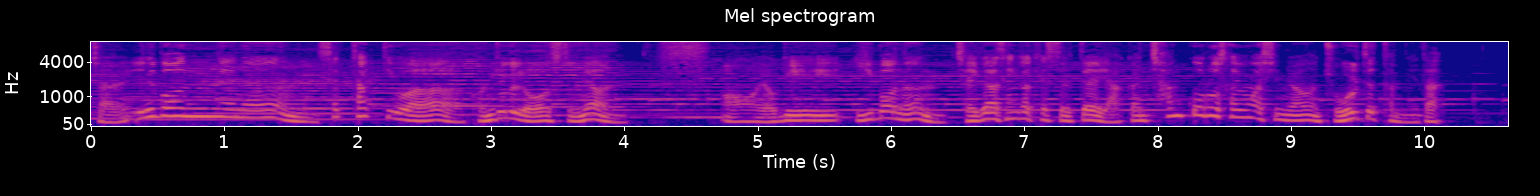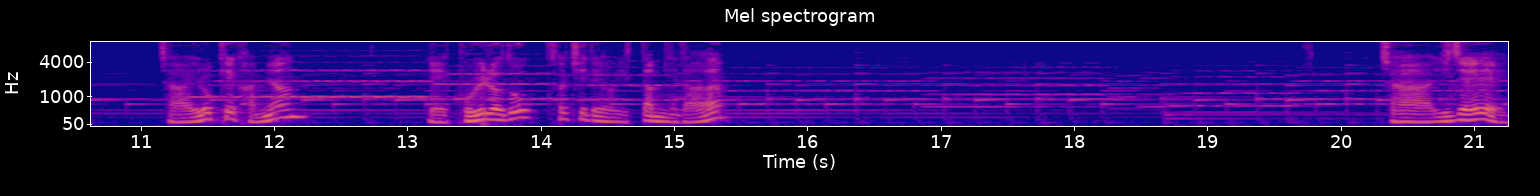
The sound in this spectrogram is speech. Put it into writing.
자, 1번에는 세탁기와 건조기를 넣었으면, 어, 여기 2번은 제가 생각했을 때 약간 창고로 사용하시면 좋을 듯 합니다. 자, 이렇게 가면, 예, 보일러도 설치되어 있답니다. 자, 이제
